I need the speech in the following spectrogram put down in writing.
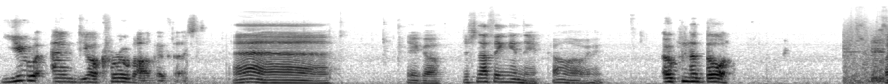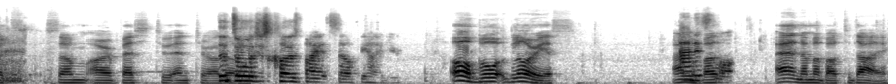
You and your crowbar go first. Ah. There you go. There's nothing in there. Come over here. Open the door. But some are best to enter alone. The door just closed by itself behind you. Oh, bo- glorious. I'm and it's locked. and I'm about to die.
